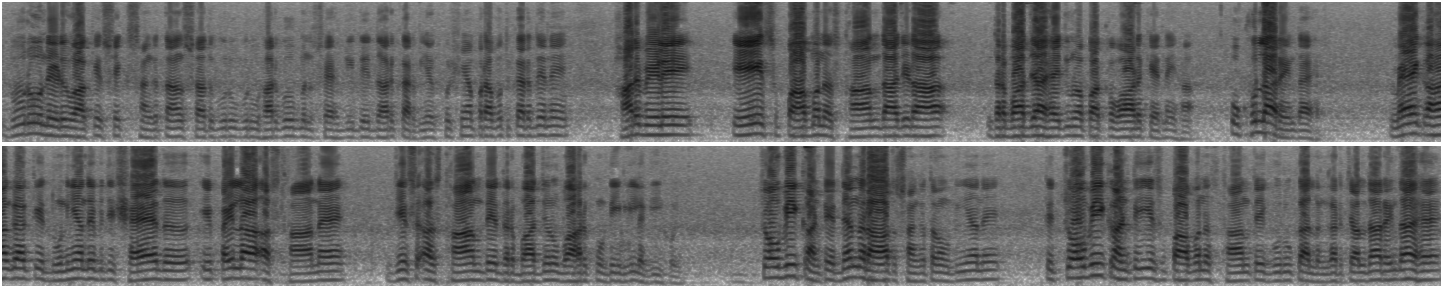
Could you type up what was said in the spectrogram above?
ਦੂਰੋਂ ਨੇੜੋਂ ਆ ਕੇ ਸਿੱਖ ਸੰਗਤਾਂ ਸਤਿਗੁਰੂ ਗੁਰੂ ਹਰਗੋਬਿੰਦ ਸਾਹਿਬ ਜੀ ਦੇ ਦਰ ਘਰ ਦੀਆਂ ਖੁਸ਼ੀਆਂ ਪ੍ਰਾਪਤ ਕਰਦੇ ਨੇ। ਹਰ ਵੇਲੇ ਇਸ ਪਾਵਨ ਸਥਾਨ ਦਾ ਜਿਹੜਾ ਦਰਵਾਜ਼ਾ ਹੈ ਜਿਹਨੂੰ ਆਪਾਂ ਕਵਾੜ ਕਹਿੰਦੇ ਹਾਂ, ਉਹ ਖੁੱਲਾ ਰਹਿੰਦਾ ਹੈ। ਮੈਂ ਕਹਾਂਗਾ ਕਿ ਦੁਨੀਆ ਦੇ ਵਿੱਚ ਸ਼ਾਇਦ ਇਹ ਪਹਿਲਾ ਅਸਥਾਨ ਹੈ ਜਿਸ ਅਸਥਾਨ ਦੇ ਦਰਵਾਜ਼ੇ ਨੂੰ ਬਾਹਰ ਕੁੰਡੀ ਨਹੀਂ ਲੱਗੀ ਹੋਈ। 24 ਘੰਟੇ ਦਿਨ ਰਾਤ ਸੰਗਤਾਂ ਆਉਂਦੀਆਂ ਨੇ। ਤੇ 24 ਘੰਟੇ ਇਸ ਪਾਵਨ ਸਥਾਨ ਤੇ ਗੁਰੂ ਕਾ ਲੰਗਰ ਚੱਲਦਾ ਰਹਿੰਦਾ ਹੈ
